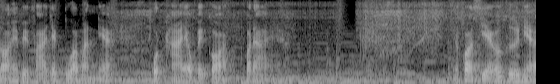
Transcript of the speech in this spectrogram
รอให้ไฟฟ้าจากตัวมันเนี่ยกดท้ายออกไปก่อนก็ได้นะครับแต่ข้อเสียก็คือเนี่ย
